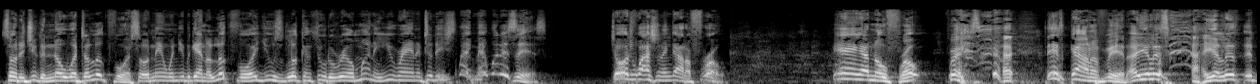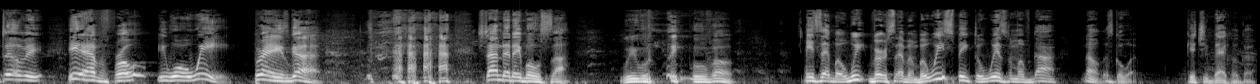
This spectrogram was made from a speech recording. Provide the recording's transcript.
So that you can know what to look for. So then when you began to look for it, you was looking through the real money, you ran into this, like, man, what is this? George Washington got a fro. He ain't got no fro. this counterfeit. Are you listening? Are you listening to me? He didn't have a fro. He wore a wig. Praise God. Shanda de bosa. We, we move on. He said, but we, verse 7, but we speak the wisdom of God. No, let's go up. Get you back, hooker.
